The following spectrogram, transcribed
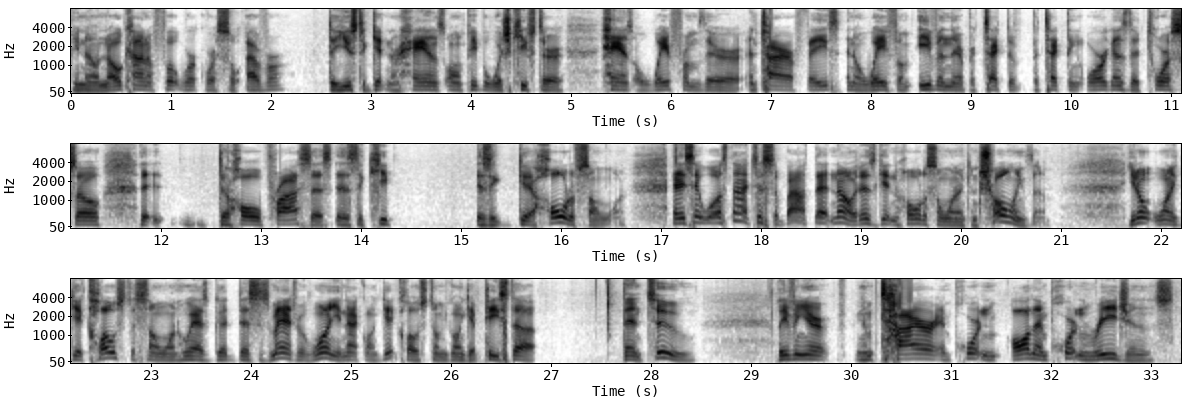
You know, no kind of footwork whatsoever. They're used to getting their hands on people, which keeps their hands away from their entire face and away from even their protective protecting organs, their torso. The, whole process is to keep is to get hold of someone. And they say, well, it's not just about that. No, it is getting hold of someone and controlling them. You don't want to get close to someone who has good distance management. One, you're not going to get close to them. You're going to get pieced up. Then two, leaving your entire important, all the important regions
